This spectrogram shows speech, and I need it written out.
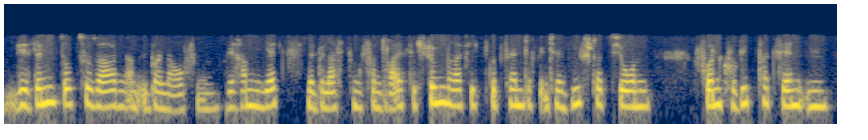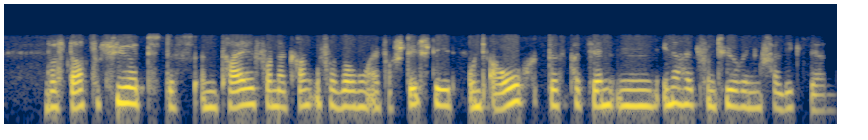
Wir sind sozusagen am Überlaufen. Wir haben jetzt eine Belastung von 30, 35 Prozent auf Intensivstationen von Covid-Patienten was dazu führt, dass ein Teil von der Krankenversorgung einfach stillsteht und auch, dass Patienten innerhalb von Thüringen verlegt werden.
